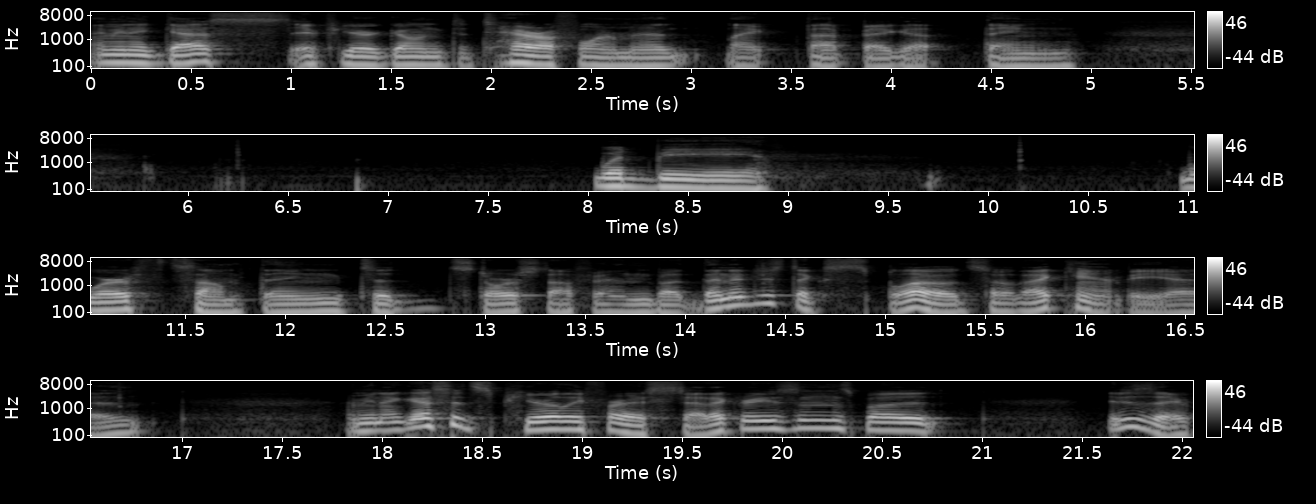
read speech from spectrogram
I mean, I guess if you're going to terraform it, like that big a thing would be worth something to store stuff in, but then it just explodes, so that can't be it. I mean, I guess it's purely for aesthetic reasons, but it is a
